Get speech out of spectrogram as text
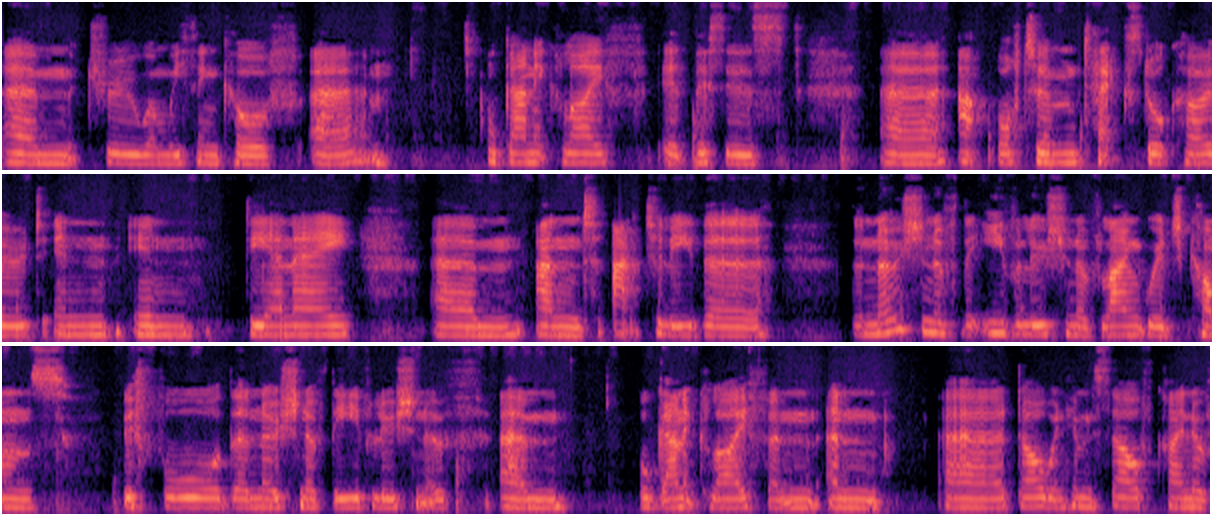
um, true when we think of um, organic life. It, this is uh, at bottom text or code in in DNA, um, and actually the the notion of the evolution of language comes before the notion of the evolution of um, organic life and and uh, Darwin himself kind of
